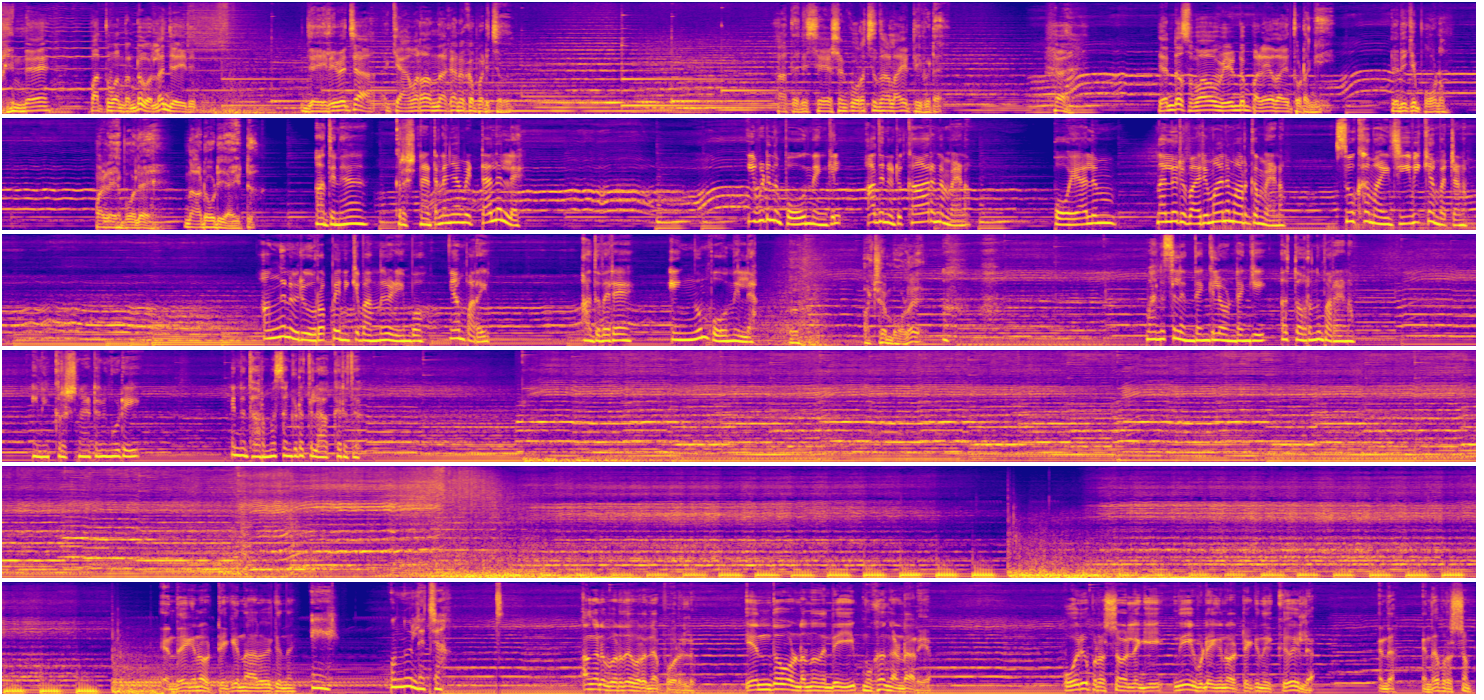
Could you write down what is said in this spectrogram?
പിന്നെ പത്ത് പന്ത്രണ്ട് കൊല്ലം ജയിലിൽ. ജയിലിൽ വെച്ചാ ക്യാമറ നന്നാക്കാനൊക്കെ പഠിച്ചത്. അതിനുശേഷം കുറച്ചു നാളായിട്ട് ഇവിടെ. എന്റെ സ്വഭാവം വീണ്ടും പഴയതായി തുടങ്ങി. എനിക്ക് പോണം. പഴയ പോലെ നാടോടിയായിട്ട്. അതിന് കൃഷ്ണേട്ടനെ ഞാൻ വിട്ടാലല്ലേ? ഇവിടുന്ന് പോകുന്നെങ്കിൽ അതിനൊരു കാരണം വേണം. പോയാലും നല്ലൊരു വരുമാന മാർഗം വേണം. സുഖമായി ജീവിക്കാൻ പറ്റണം. അങ്ങനെ ഒരു ഉറപ്പ് എനിക്ക് വന്നു കഴിയുമ്പോ ഞാൻ പറയും. അതുവരെ എങ്ങും പോകുന്നില്ല. പക്ഷെ മോളെ. മനസ്സിൽ എന്തെങ്കിലും ഉണ്ടെങ്കിൽ അത് തുറന്നു പറയണം. ഇനി കൃഷ്ണേട്ടനും കൂടി എന്നെ ധർമ്മസങ്കടത്തിലാക്കരുത്. ഇങ്ങനെ ഒറ്റയ്ക്ക് ആലോചിക്കുന്നേ? ഏ ഒന്നുമില്ലച്ചാ അങ്ങനെ വെറുതെ പറഞ്ഞ പോരല്ലോ. എന്തോ ഉണ്ടെന്ന് നിന്റെ ഈ മുഖം കണ്ടറിയാം. ഒരു പ്രശ്നമില്ലെങ്കിൽ നീ ഇവിടെ ഇങ്ങനെ ഒറ്റയ്ക്ക് നിൽക്കുകയില്ല. എന്താ എന്താ പ്രശ്നം?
